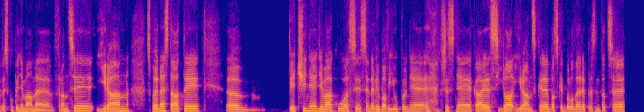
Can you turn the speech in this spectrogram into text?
ve skupině máme Francii, Irán, Spojené státy, většině diváků asi se nevybaví úplně přesně, jaká je síla iránské basketbalové reprezentace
